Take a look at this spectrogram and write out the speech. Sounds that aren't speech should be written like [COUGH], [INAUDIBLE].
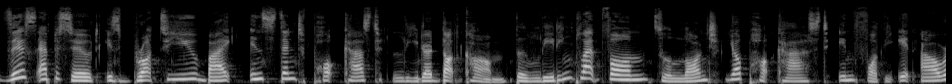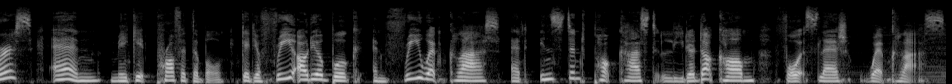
This episode is brought to you by InstantPodcastLeader.com, the leading platform to launch your podcast in 48 hours and make it profitable. Get your free audiobook and free web class at InstantPodcastLeader.com forward slash web class.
